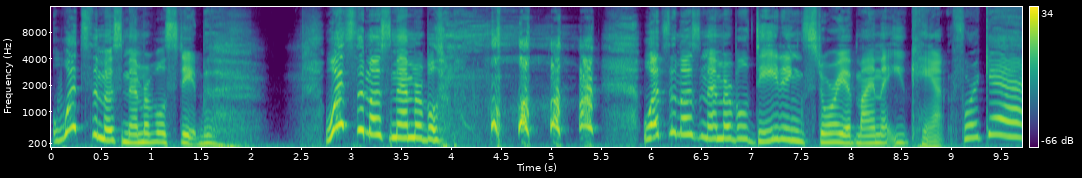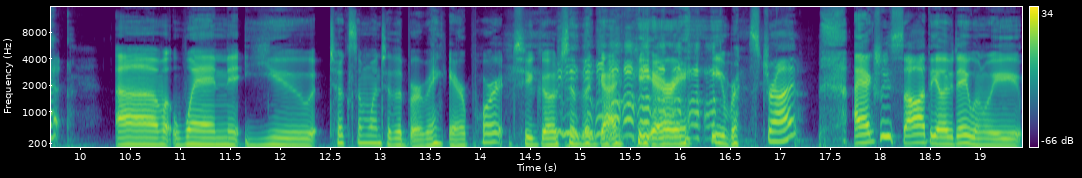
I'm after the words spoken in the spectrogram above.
What's the most memorable state? What's the most memorable? What's the most memorable dating story of mine that you can't forget? Um, when you took someone to the Burbank airport to go to the Guy Fieri restaurant, I actually saw it the other day when we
